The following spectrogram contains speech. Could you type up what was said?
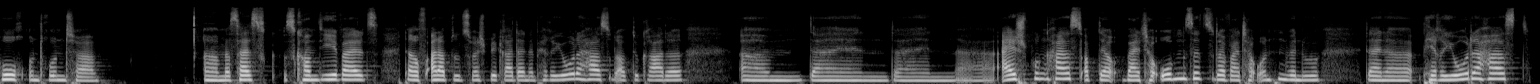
hoch und runter. Ähm, das heißt, es kommt jeweils darauf an, ob du zum Beispiel gerade deine Periode hast oder ob du gerade ähm, dein, dein äh, Eisprung hast, ob der weiter oben sitzt oder weiter unten. Wenn du deine Periode hast,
